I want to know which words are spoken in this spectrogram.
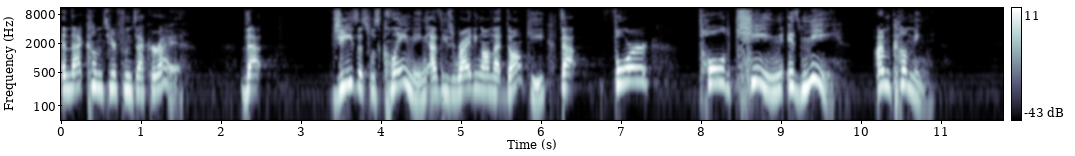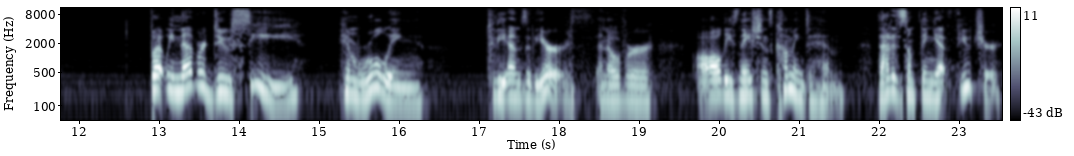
And that comes here from Zechariah that Jesus was claiming as he's riding on that donkey that foretold king is me. I'm coming. But we never do see him ruling to the ends of the earth and over all these nations coming to him. That is something yet future.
